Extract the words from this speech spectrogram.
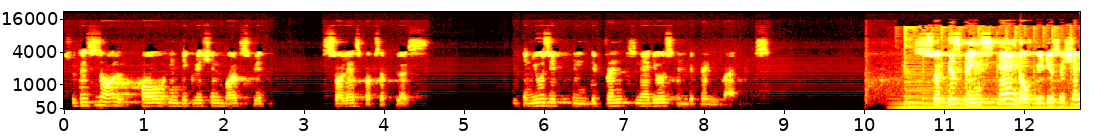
So this is all how integration works with Solace PubSub Plus you can use it in different scenarios in different environments. So this brings end of video session.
